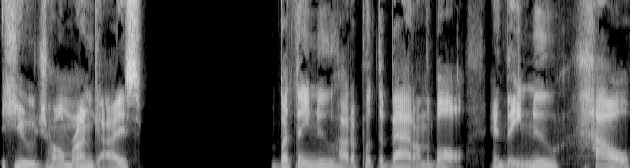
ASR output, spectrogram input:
huge home run guys, but they knew how to put the bat on the ball and they knew how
